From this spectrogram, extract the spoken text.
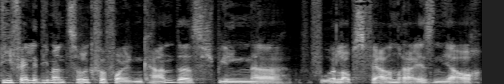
Die Fälle, die man zurückverfolgen kann, das spielen äh, Urlaubsfernreisen ja auch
